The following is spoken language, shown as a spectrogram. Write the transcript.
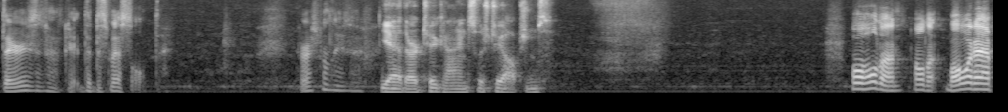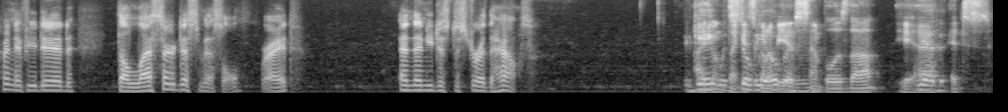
There's okay, the dismissal. First one leaves. Yeah, there are two kinds. There's two options. Well, hold on, hold on. What would happen if you did the lesser dismissal, right? And then you just destroyed the house. The I gate don't would think still it's be going to open. be as simple as that. Yeah, Yeah, th- it's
